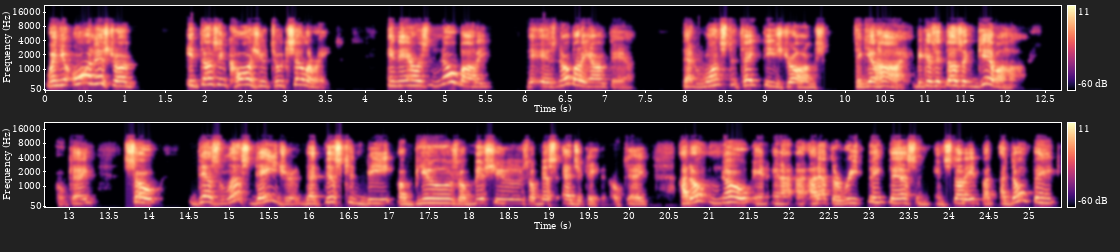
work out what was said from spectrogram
When you're on this drug, it doesn't cause you to accelerate. And there is nobody, there is nobody out there that wants to take these drugs to get high because it doesn't give a high. Okay. So there's less danger that this can be abused or misused or miseducated. Okay. I don't know, and, and I, would have to rethink this and, and, study it, but I don't think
